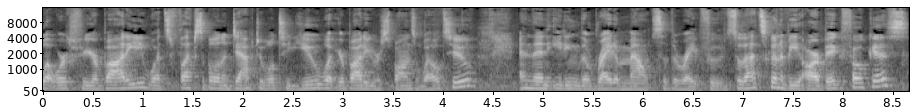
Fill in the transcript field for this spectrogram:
what works for your body, what's flexible and adaptable to you, what your body responds well to, and then eating the right amounts of the right food. So that's going to be our big focus.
